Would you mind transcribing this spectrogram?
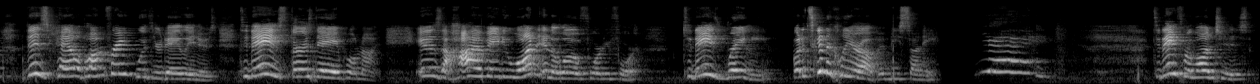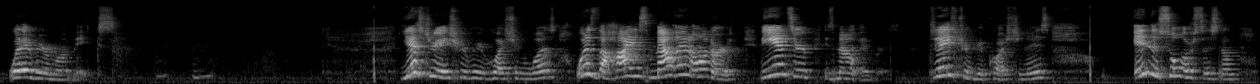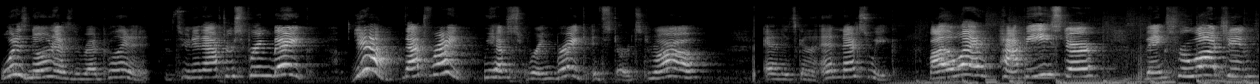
This is Caleb Humphrey with your daily news. Today is Thursday, April 9th. It is a high of 81 and a low of 44. Today is rainy, but it's going to clear up and be sunny. Yay! Today for lunch is whatever your mom makes. Yesterday's trivia question was, what is the highest mountain on Earth? The answer is Mount Everest. Today's trivia question is, in the solar system, what is known as the red planet? Tune in after spring break spring break. It starts tomorrow and it's going to end next week. By the way, happy Easter. Thanks for watching.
